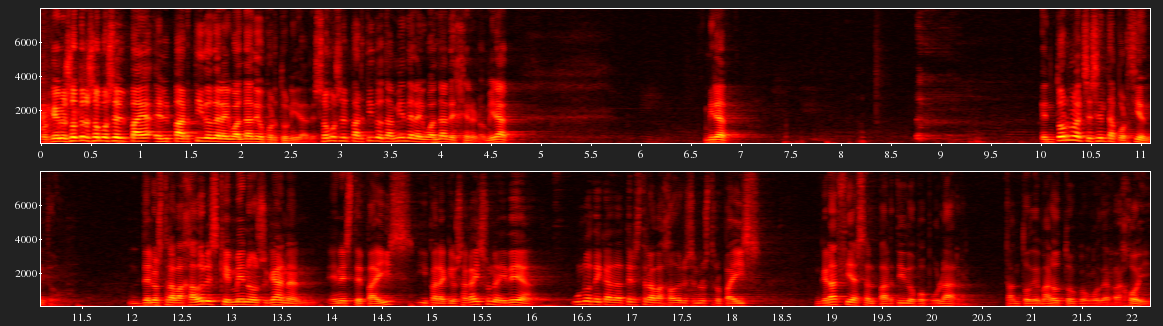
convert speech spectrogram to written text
Porque nosotros somos el, partido de la igualdad de oportunidades. Somos el partido también de la igualdad de género. Mirad. Mirad. En torno al 60% de los trabajadores que menos ganan en este país, y para que os hagáis una idea, uno de cada tres trabajadores en nuestro país, gracias al Partido Popular, tanto de Maroto como de Rajoy,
